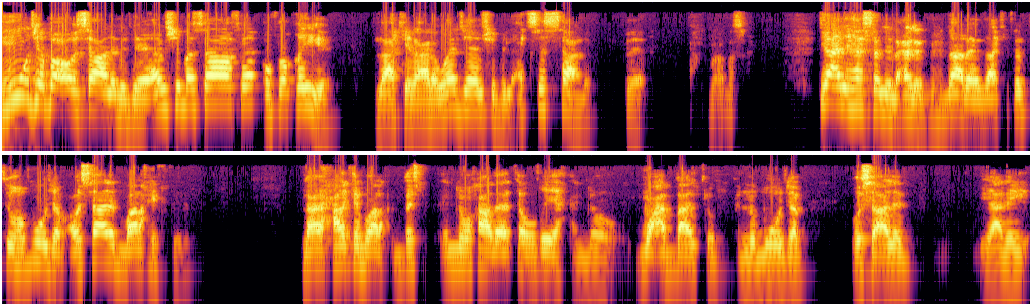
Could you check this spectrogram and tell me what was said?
موجبة أو سالبة بدي أمشي مسافة أفقية لكن أنا وين جاي أمشي بالعكس السالب. ف يعني هسه للعلم هنا إذا كتبتوها موجب أو سالب ما راح يختلف. لا الحركه ما راح بس إنه هذا توضيح إنه مو عبالكم إنه موجب وسالب يعني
